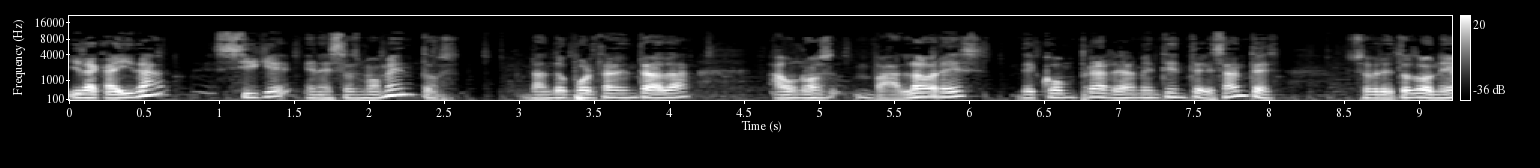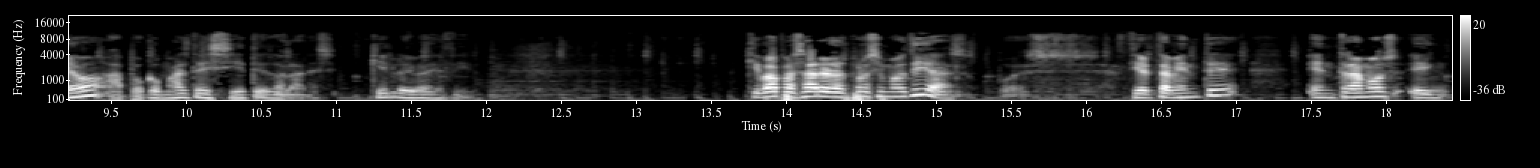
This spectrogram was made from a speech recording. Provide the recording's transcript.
Y la caída sigue en esos momentos, dando puerta de entrada a unos valores de compra realmente interesantes, sobre todo Neo a poco más de 7 dólares. ¿Quién lo iba a decir? ¿Qué va a pasar en los próximos días? Pues ciertamente entramos en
